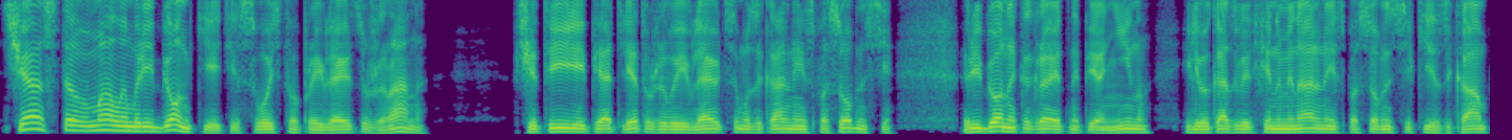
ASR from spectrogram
Часто в малом ребенке эти свойства проявляются уже рано, в 4-5 лет уже выявляются музыкальные способности. Ребенок играет на пианино или выказывает феноменальные способности к языкам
